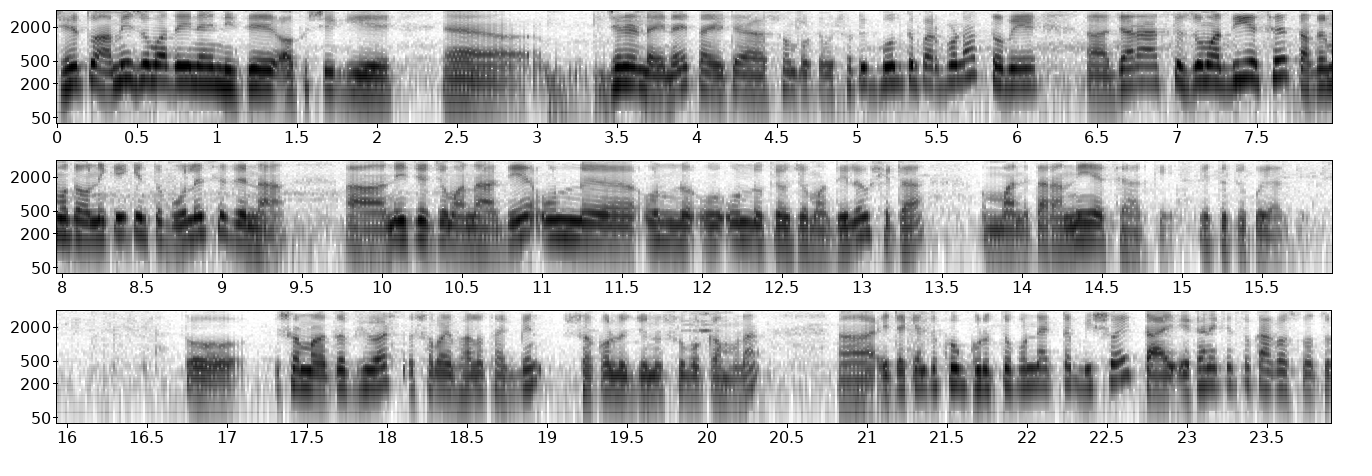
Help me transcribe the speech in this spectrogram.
যেহেতু আমি জমা দিই নাই, নিজে অফিসে গিয়ে জেনে নেয় নাই, তাই এটা সম্পর্কে আমি সঠিক বলতে পারব না। তবে যারা আজকে জমা দিয়েছে, তাদের মধ্যে অনেকেই কিন্তু বলেছে যে না নিজে জমা না দিয়ে অন্য অন্য অন্য কেউ জমা দিলেও সেটা মানে তারা নিয়েছে আর কি, এতটুকুই আর কি। তো সম্মানিত ভিউয়ার্স সবাই ভালো থাকবেন, সকলের জন্য শুভকামনা। এটা কিন্তু খুব গুরুত্বপূর্ণ একটা বিষয়। তাই এখানে কিন্তু কাগজপত্র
